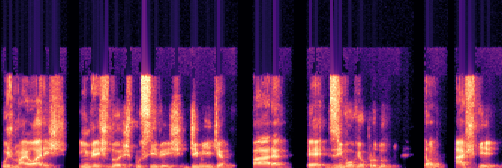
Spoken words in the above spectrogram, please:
os maiores investidores possíveis de mídia para é, desenvolver o produto. Então, acho que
